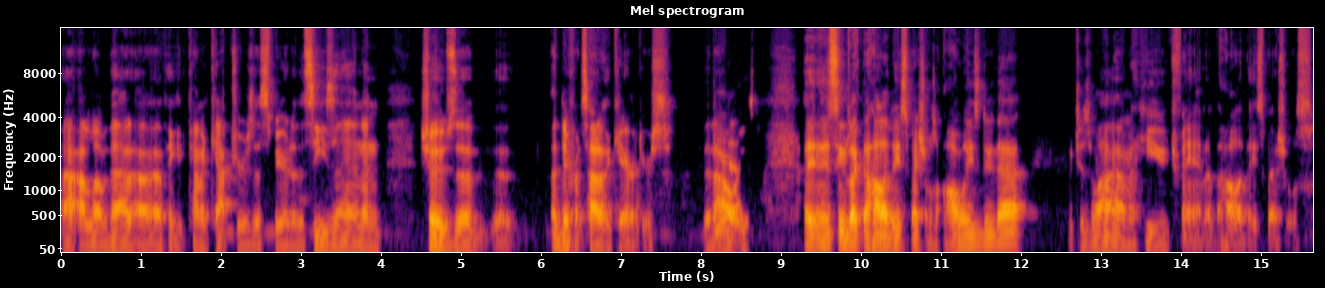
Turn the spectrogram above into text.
I, I love that. I, I think it kind of captures the spirit of the season and shows the, the a different side of the characters that I always. And it seems like the holiday specials always do that, which is why I'm a huge fan of the holiday specials.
